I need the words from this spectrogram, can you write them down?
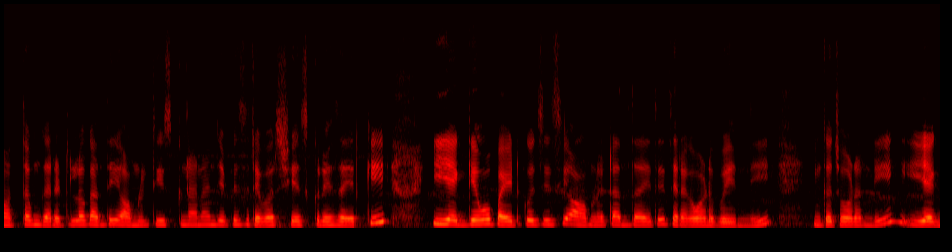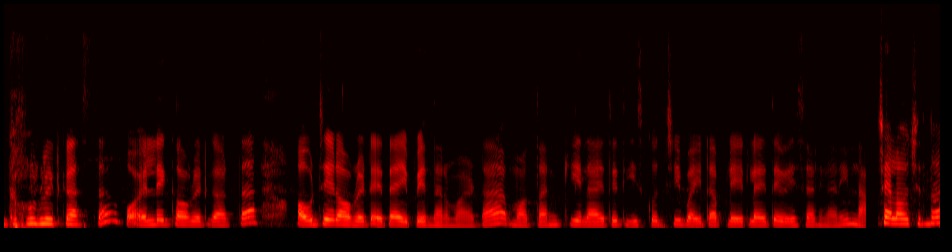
మొత్తం గరిటెలోకి అంతా ఈ ఆమ్లెట్ తీసుకున్నాను అని చెప్పేసి రివర్స్ చేసుకునేసరికి ఈ ఎగ్ ఏమో బయటకు వచ్చేసి ఆమ్లెట్ అంతా అయితే తిరగబడిపోయింది. ఇంకా చూడండి ఈ ఎగ్ ఆమ్లెట్ కాస్త బాయిల్డ్ ఎగ్ ఆమ్లెట్ కాస్త అవుట్ సైడ్ ఆమ్లెట్ అయితే అయిపోయింది అనమాట మొత్తానికి ఇలా అయితే తీసుకొచ్చి బయట ప్లేట్లో అయితే వేసాను కానీ నాకు ఎలా వచ్చిందో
